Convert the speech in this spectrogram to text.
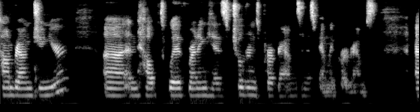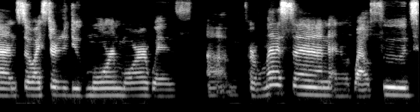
Tom Brown Jr. Uh, and helped with running his children's programs and his family programs. And so I started to do more and more with um, herbal medicine and with wild foods.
